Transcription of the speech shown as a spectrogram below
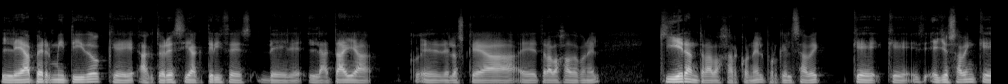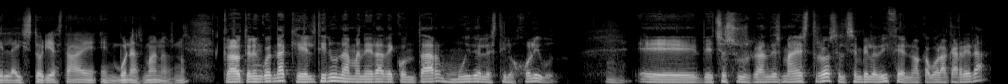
le ha permitido que actores y actrices de la talla eh, de los que ha eh, trabajado con él quieran trabajar con él, porque él sabe que, que ellos saben que la historia está en, en buenas manos, ¿no? Claro, ten en cuenta que él tiene una manera de contar muy del estilo Hollywood. Eh, de hecho, sus grandes maestros, él siempre lo dice, él no acabó la carrera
